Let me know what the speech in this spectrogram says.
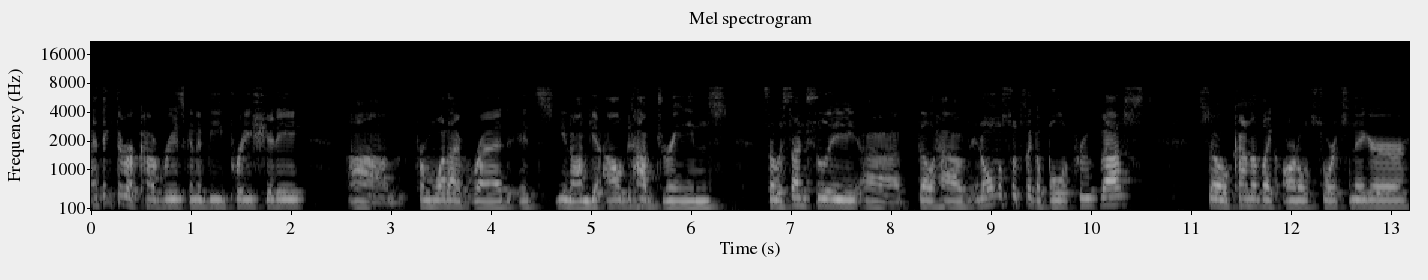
I think the recovery is going to be pretty shitty. Um, from what I've read, it's you know I'm get I'll have drains. So essentially, uh, they'll have it almost looks like a bulletproof vest. So kind of like Arnold Schwarzenegger,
